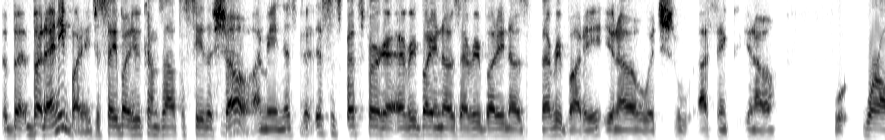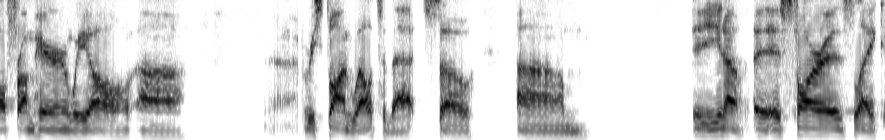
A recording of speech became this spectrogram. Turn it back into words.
but but anybody, just anybody who comes out to see the show. I mean, this, yeah. this is Pittsburgh. Everybody knows everybody knows everybody. You know, which I think you know we're all from here, and we all uh, uh, respond well to that. So. Um, you know, as far as like,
